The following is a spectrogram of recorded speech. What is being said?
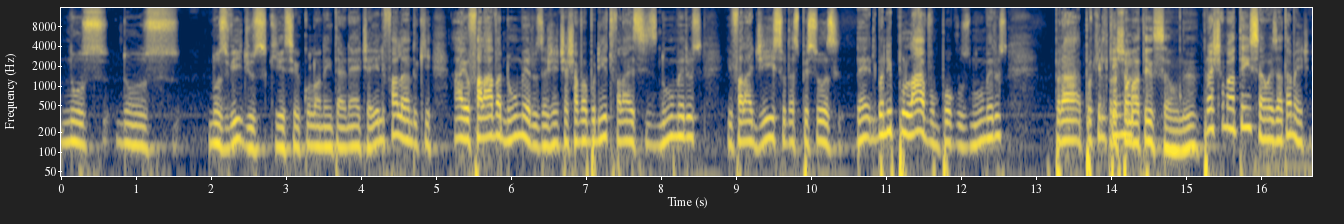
nos, nos, nos vídeos que circulam na internet aí, ele falando que, ah, eu falava números, a gente achava bonito falar esses números e falar disso, das pessoas. né? Ele manipulava um pouco os números pra, porque ele Pra tem chamar uma, atenção, né? pra chamar atenção, exatamente.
